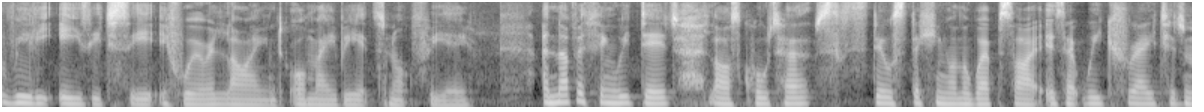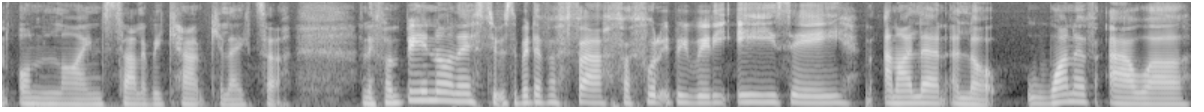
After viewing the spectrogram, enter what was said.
really easy to see if we're aligned or maybe it's not for you. Another thing we did last quarter, still sticking on the website, is that we created an online salary calculator. And if I'm being honest, it was a bit of a faff. I thought it'd be really easy and I learned a lot. One of our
